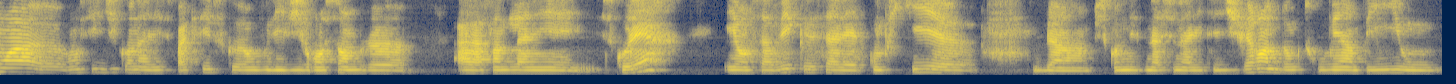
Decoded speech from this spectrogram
mois, euh, on s'est dit qu'on allait se pacter parce qu'on voulait vivre ensemble euh, à la fin de l'année scolaire. Et on savait que ça allait être compliqué, ben, puisqu'on est de nationalités différentes. Donc, trouver un pays où,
